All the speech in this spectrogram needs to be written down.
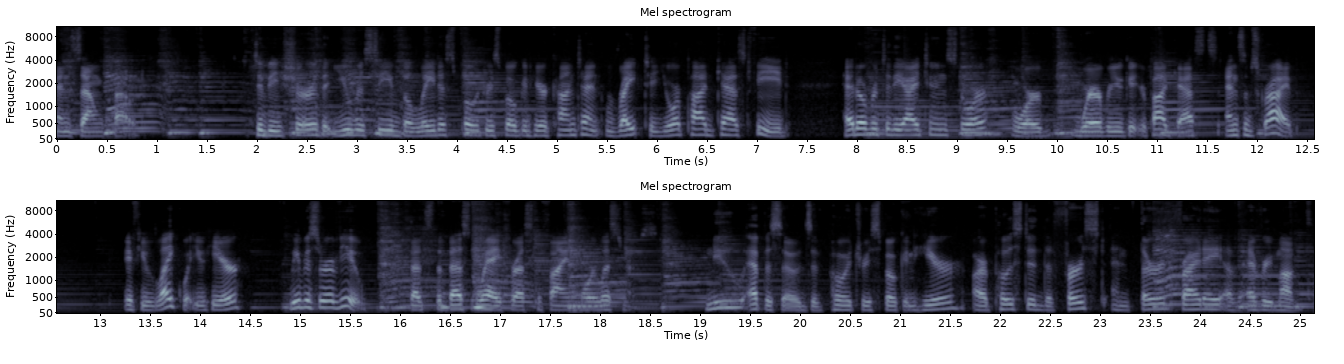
and SoundCloud. To be sure that you receive the latest Poetry Spoken Here content right to your podcast feed, head over to the iTunes Store or wherever you get your podcasts and subscribe. If you like what you hear, leave us a review. That's the best way for us to find more listeners. New episodes of Poetry Spoken Here are posted the first and third Friday of every month.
